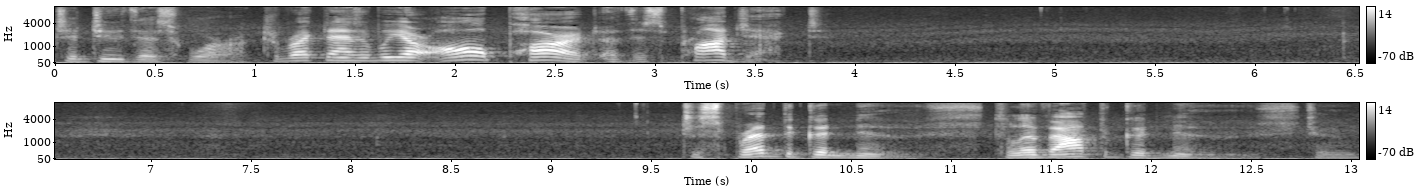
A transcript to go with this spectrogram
to do this work, to recognize that we are all part of this project. To spread the good news, to live out the good news, to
